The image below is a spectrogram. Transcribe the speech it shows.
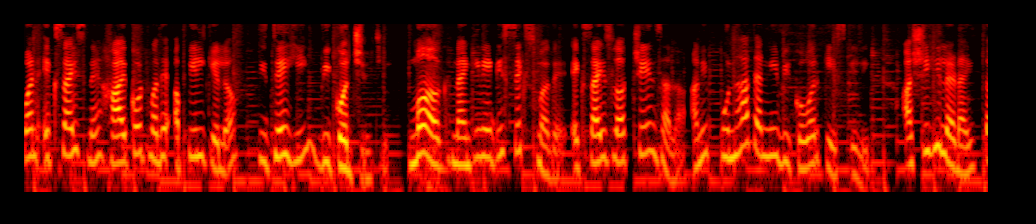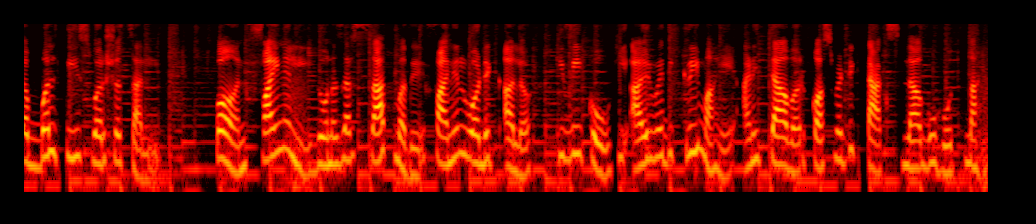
पण एक्साईजने हायकोर्टमध्ये अपील केलं तिथेही विको जिंकली. मग नाईन्टीन एटी सिक्समध्ये एक्साईज लॉ चेंज झाला आणि पुन्हा त्यांनी विकोवर केस केली. अशी ही लढाई तब्बल तीस वर्ष चालली. पण फायनली दोन हजार सात मध्ये फायनल वर्डिक्ट आलं की विको ही आयुर्वेदिक क्रीम आहे आणि त्यावर कॉस्मेटिक टॅक्स लागू होत नाही.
